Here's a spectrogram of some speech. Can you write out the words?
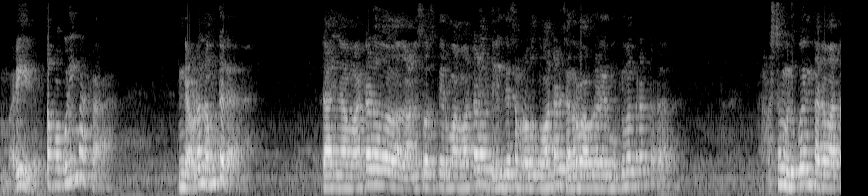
మరి ఎంత పొగుడి మాట్లా ఇంకెవడో నమ్ముతాడా? రాజీనామా అంటాడు అవిశ్వాస తీర్మానం అంటాడు? తెలుగుదేశం ప్రభుత్వం అంటాడు? చంద్రబాబు నాయుడు గారు ముఖ్యమంత్రి అంటాడు? రాష్ట్రం విడిపోయిన తర్వాత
